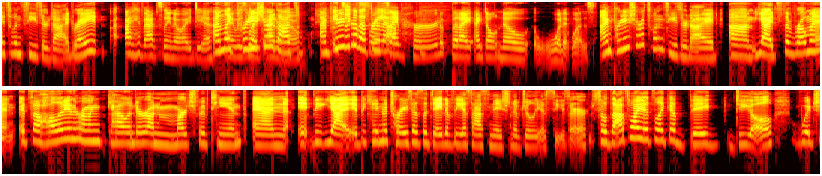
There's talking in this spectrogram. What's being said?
It's when Caesar died, right? I- have absolutely no idea. I'm like pretty like, sure that's. know. I'm pretty It's sure like a that's phrase that- I've heard, but I, I don't know what it was. I'm pretty sure it's when Caesar died. Um, yeah, it's the Roman. It's a holiday in the Roman calendar on March 15th, and it be yeah, it became notorious as the date of the assassination of Julius Caesar. So that's why it's like a big deal, which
